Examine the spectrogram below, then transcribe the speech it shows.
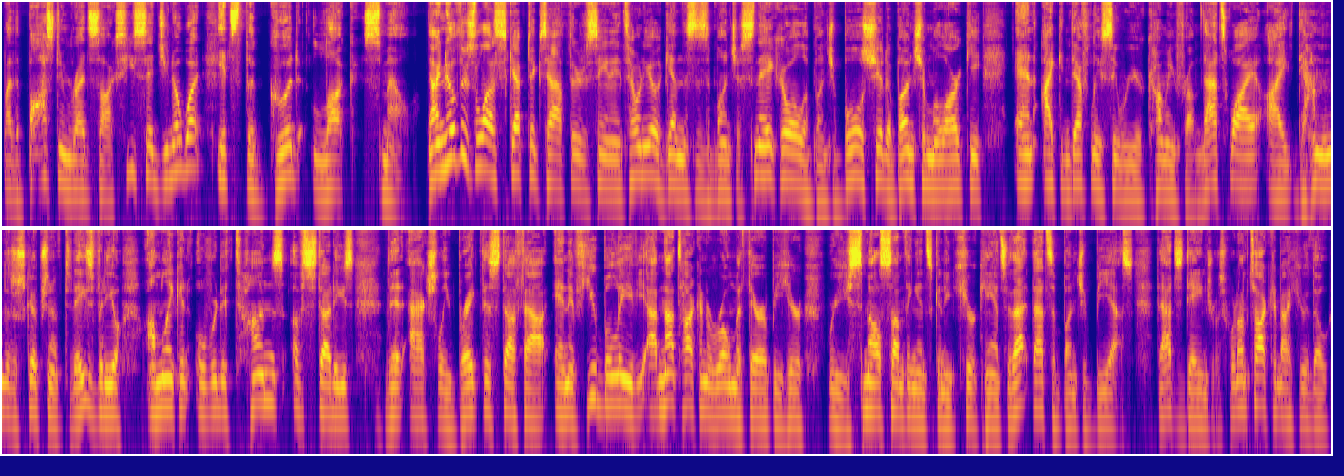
by the Boston Red Sox. He said, you know what? It's the good luck smell. Now, I know there's a lot of skeptics out there to San Antonio. Again, this is a bunch of snake oil, a bunch of bullshit, a bunch of malarkey, and I can definitely see where you're coming from. That's why I, down in the description of today's video, I'm linking over to tons of studies that actually break this stuff out. And if you believe, I'm not talking aromatherapy here where you smell something and it's going to cure cancer. That, that's a bunch of BS. That's dangerous. What I'm talking about here, though,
